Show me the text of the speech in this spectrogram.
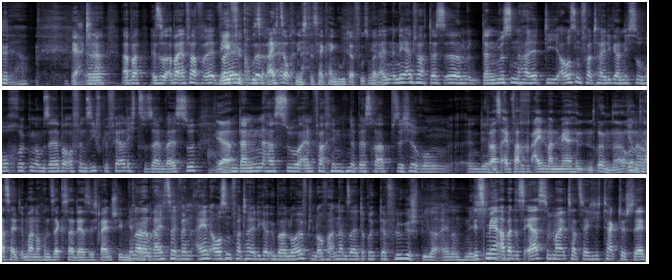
Ja. Ja, klar. Äh, aber, also, aber einfach. Weil, nee, für Kruse reicht es auch nicht. Das ist ja kein guter Fußballer. Nee, nee einfach, dass, ähm, dann müssen halt die Außenverteidiger nicht so hochrücken, um selber offensiv gefährlich zu sein, weißt du? Ja. Und dann hast du einfach hinten eine bessere Absicherung. In du hast einfach einen Mann mehr hinten drin, ne? Genau. Und hast halt immer noch einen Sechser, der sich reinschieben genau, kann. Genau, dann reicht es halt, wenn ein Außenverteidiger überläuft und auf der anderen Seite rückt der Flügelspieler ein und nicht. Ist mir aber das erste Mal tatsächlich taktisch sehr,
